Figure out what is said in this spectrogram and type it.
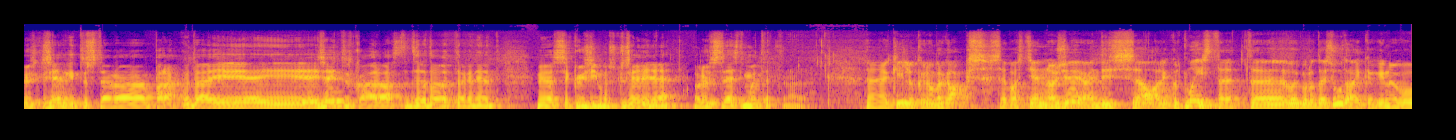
ühtki selgitust, aga paraku ta ei, ei, ei sõitnud kahel aastal selle Toyotaga, nii et minu arust see küsimus kui selline on üldse täiesti mõttetu nagu killuke number kaks, Sebastian Ogier andis avalikult mõista, et äh, võib-olla ta ei suuda ikkagi nagu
